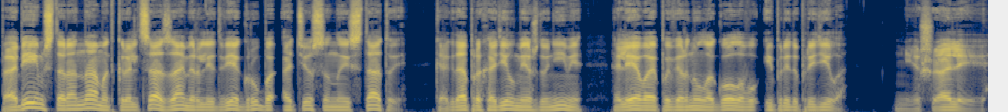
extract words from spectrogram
По обеим сторонам от крыльца замерли две грубо отесанные статуи. Когда проходил между ними, левая повернула голову и предупредила. «Не шали!»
